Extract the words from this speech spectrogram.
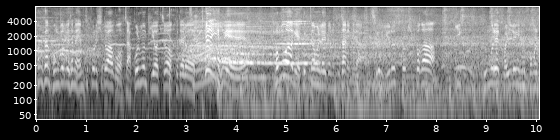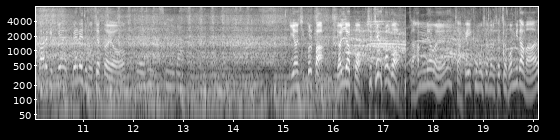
항상 공격에서는 MT골을 시도하고 자 골문 비었죠. 그대로 그렇죠. 스틸 이후에 허무하게 득점을 내주는 두산입니다. 지금 유누스 골키퍼가 이 그물에 걸려있는 공을 빠르게 깨, 빼내지 못했어요. 네, 그렇습니다. 이현식 돌파 열렸고 슈팅 성공. 자한 명을 자 페이크 모션으로 제쳐봅니다만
